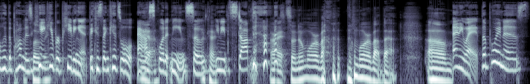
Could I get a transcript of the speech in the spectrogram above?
Well, the problem is you can't keep repeating it because then kids will ask Yeah. what it means. So Okay. you need to stop that. All right. So no more about, no more about that. Um, Anyway, the point is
